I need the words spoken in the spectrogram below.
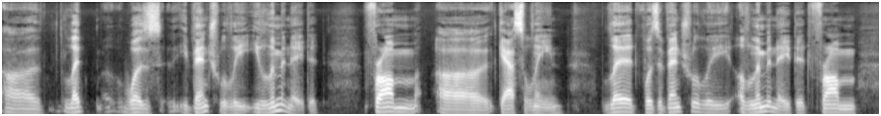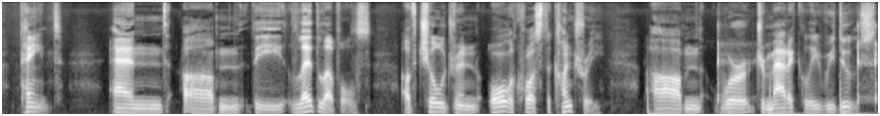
uh, lead was eventually eliminated from uh, gasoline. Lead was eventually eliminated from paint. And um, the lead levels of children all across the country um, were dramatically reduced.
